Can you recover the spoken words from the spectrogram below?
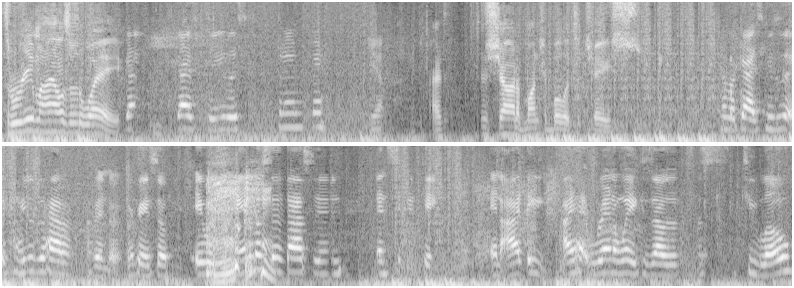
Three miles away. Guys, guys, are you listening to me? I just shot a bunch of bullets at Chase. No, but guys, here's what, here's what happened. Okay, so it was Phantom Assassin and Syndicate, and I I had ran away because I was too low,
